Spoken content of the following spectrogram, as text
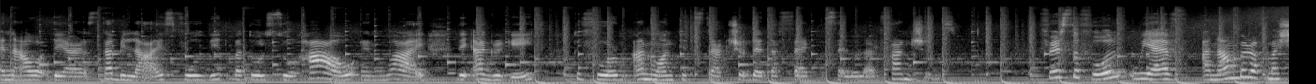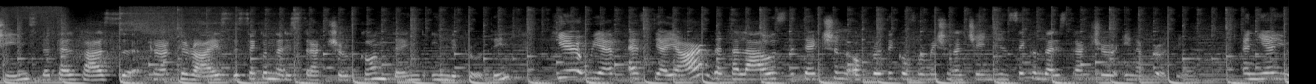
and how they are stabilized, folded, but also how and why they aggregate to form unwanted structure that affect cellular functions. First of all, we have a number of machines that help us uh, characterize the secondary structure content in the protein here we have FTIR that allows detection of protein conformational change in secondary structure in a protein. And here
